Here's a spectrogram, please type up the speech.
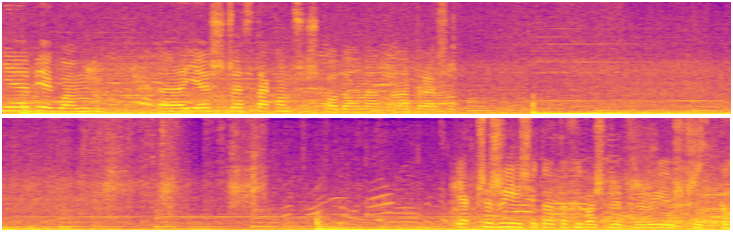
nie biegłam e, jeszcze z taką przeszkodą na, na trasie. Jak przeżyje się to, to chyba się przeżyje już wszystko.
